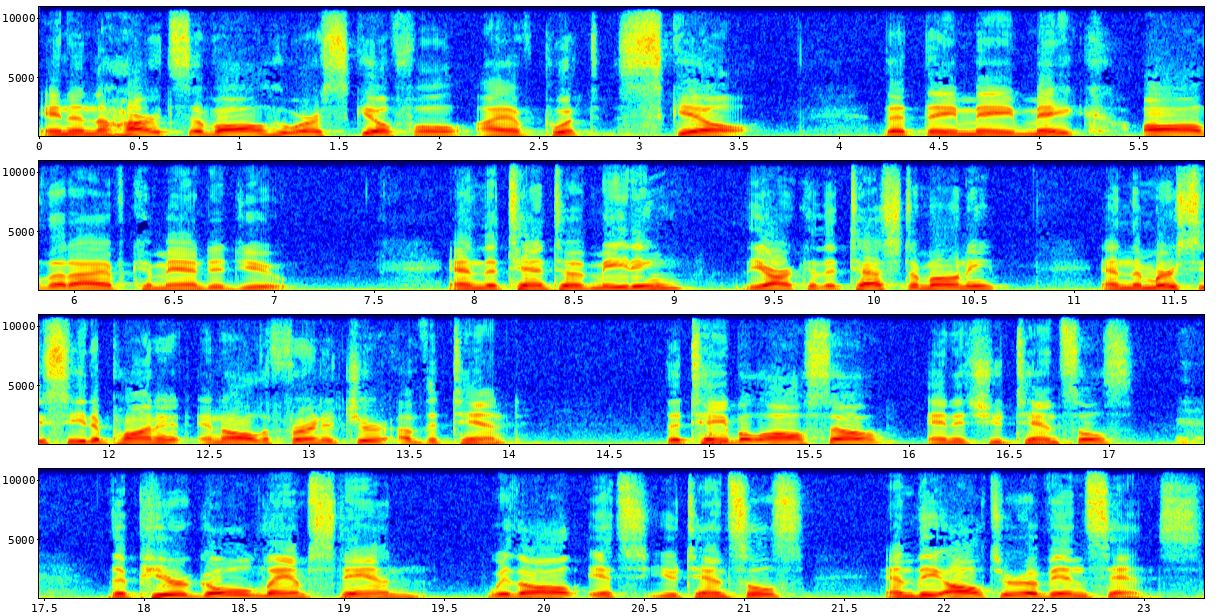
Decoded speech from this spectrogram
And in the hearts of all who are skillful I have put skill, that they may make all that I have commanded you. And the tent of meeting, the ark of the testimony, and the mercy seat upon it, and all the furniture of the tent, the table also, and its utensils, the pure gold lampstand with all its utensils, and the altar of incense,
